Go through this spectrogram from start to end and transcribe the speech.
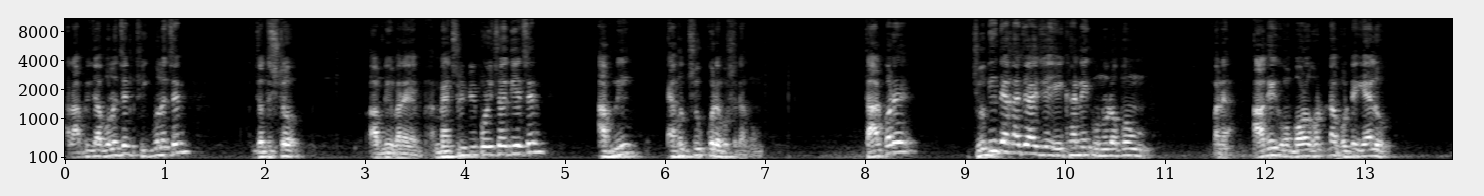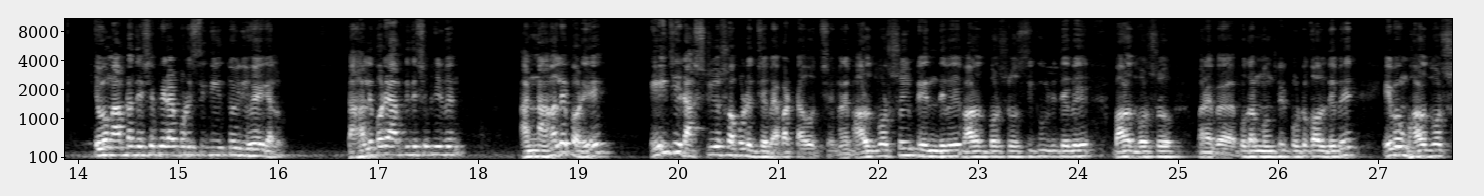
আর আপনি যা বলেছেন, ঠিক বলেছেন। যথেষ্ট আপনি মানে ম্যাচুরিটির পরিচয় দিয়েছেন, আপনি এখন চুপ করে বসে থাকুন। তারপরে যদি দেখা যায় যে এখানে কোনো রকম মানে আগে বড় ঘটনা ঘটে গেল এবং আপনার দেশে ফেরার পরিস্থিতি তৈরি হয়ে গেল, তাহলে পরে আপনি দেশে ফিরবেন। আর না হলে পরে এই যে রাষ্ট্রীয় সফরের যে ব্যাপারটা হচ্ছে মানে ভারতবর্ষই প্লেন দেবে, ভারতবর্ষ সিকিউরিটি দেবে, ভারতবর্ষ মানে প্রধানমন্ত্রীর প্রোটোকল দেবে এবং ভারতবর্ষ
